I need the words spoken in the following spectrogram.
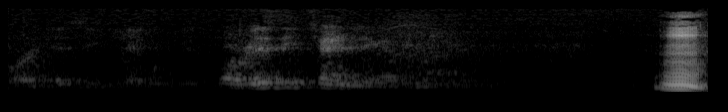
or is he changing, or is he changing his mind? Mm.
